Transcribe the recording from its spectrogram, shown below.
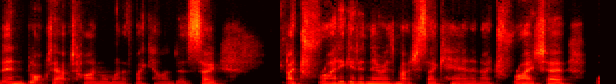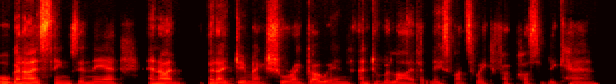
in blocked out time on one of my calendars. So I try to get in there as much as I can and I try to organize things in there. And I, but I do make sure I go in and do a live at least once a week if I possibly can.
